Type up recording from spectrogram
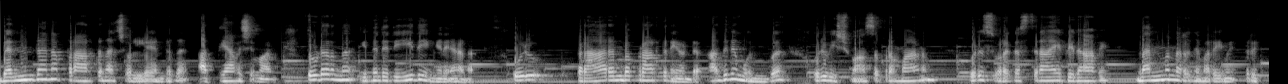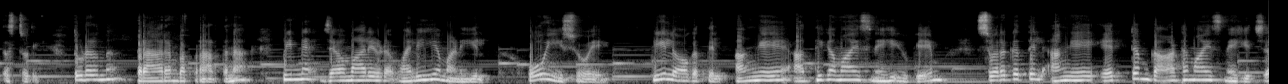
ബന്ധന പ്രാർത്ഥന ചൊല്ലേണ്ടത് അത്യാവശ്യമാണ്. തുടർന്ന് ഇതിന്റെ രീതി എങ്ങനെയാണ്? ഒരു പ്രാരംഭ പ്രാർത്ഥനയുണ്ട്. അതിനു മുൻപ് ഒരു വിശ്വാസ പ്രമാണം ഒരു സ്വർഗസ്ഥനായ പിതാവെ നന്മ നിറഞ്ഞ മറിയുമേ തൃത്വസ്തുതി തുടർന്ന് പ്രാരംഭ പ്രാർത്ഥന പിന്നെ ജപമാലയുടെ വലിയ മണിയിൽ ഓ ഈശോയെ ഈ ലോകത്തിൽ അങ്ങയെ അധികമായി സ്നേഹിക്കുകയും സ്വർഗത്തിൽ അങ്ങയെ ഏറ്റവും ഗാഠമായി സ്നേഹിച്ച്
